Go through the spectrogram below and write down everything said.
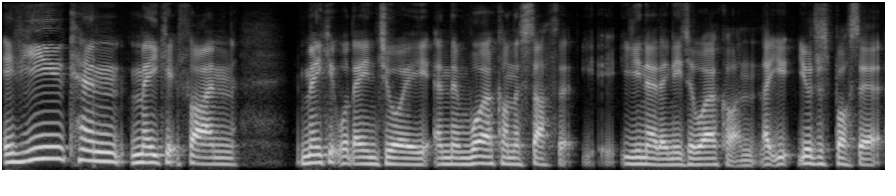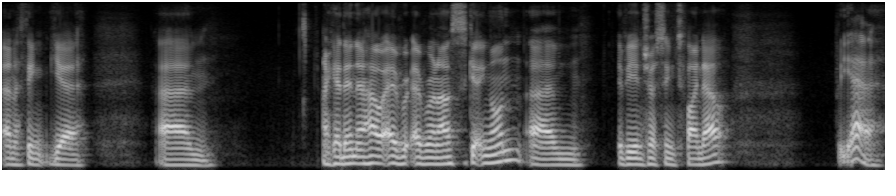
if you can make it fun, make it what they enjoy, and then work on the stuff that you know they need to work on, like you you'll just boss it. And I think yeah, um, like I don't know how every, everyone else is getting on. Um, it'd be interesting to find out. But yeah,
